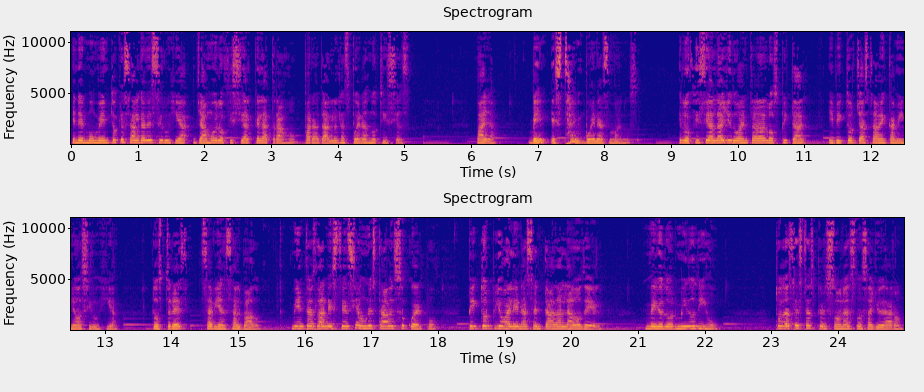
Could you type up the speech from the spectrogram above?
En el momento que salga de cirugía, llamo al oficial que la trajo para darle las buenas noticias. Vaya, Ben está en buenas manos. El oficial la ayudó a entrar al hospital y Víctor ya estaba en camino a cirugía. Los tres se habían salvado. Mientras la anestesia aún estaba en su cuerpo, Víctor vio a Elena sentada al lado de él. Medio dormido dijo Todas estas personas nos ayudaron.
